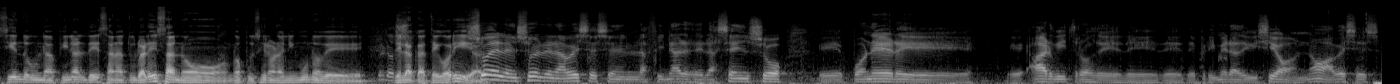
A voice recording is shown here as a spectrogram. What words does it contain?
siendo una final de esa naturaleza no, no pusieron a ninguno de, la categoría. suelen, suelen a veces en las finales del ascenso eh, poner eh, eh, árbitros de, de- de- de primera división, ¿no? A veces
